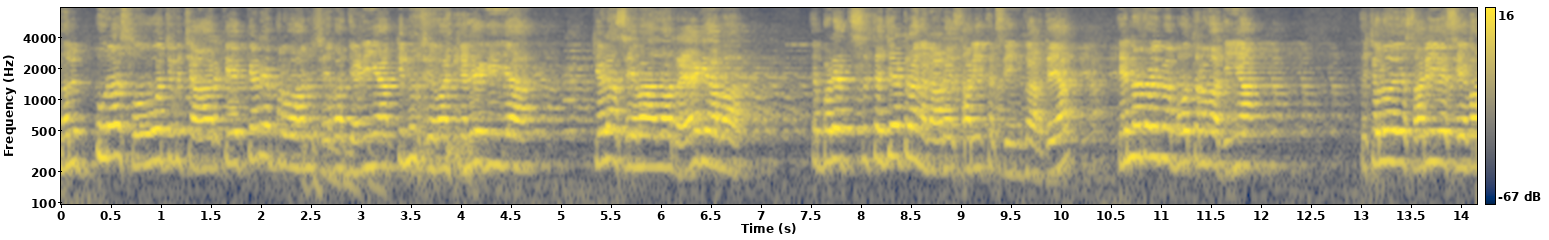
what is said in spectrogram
ਮਤਲਬ ਪੂਰਾ ਸੋਚ ਵਿਚਾਰ ਕੇ ਕਿਹੜੇ ਪਰਿਵਾਰ ਨੂੰ ਸੇਵਾ ਦੇਣੀ ਆ, ਕਿਹਨੂੰ ਸੇਵਾ ਚਲੇ ਗਈ ਆ, ਕਿਹੜਾ ਸੇਵਾਦਾਰ ਰਹਿ ਗਿਆ ਵਾ ਤੇ ਬੜੇ ਸੁਚੱਜੇ ਢੰਗ ਨਾਲ ਇਹ ਸਾਰੀ ਤਕਸੀਮ ਕਰਦੇ ਆ। ਇਹਨਾਂ ਦਾ ਵੀ ਮੈਂ ਬਹੁਤ ਧੰਨਵਾਦੀ ਆ ਤੇ ਚਲੋ ਇਹ ਸਾਰੀ ਇਹ ਸੇਵਾ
